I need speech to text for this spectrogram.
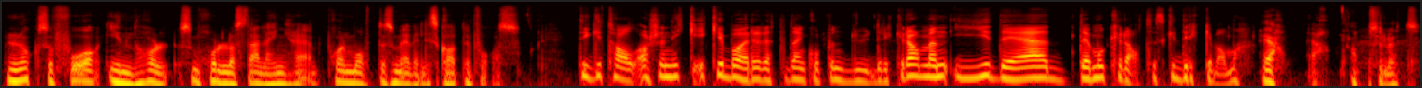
men den også får innhold som holder oss der lengre, på en måte som er veldig skadelig for oss. Digital arsenikk, ikke bare rett i den koppen du drikker av, men i det demokratiske drikkevannet. Ja, Absolutt.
